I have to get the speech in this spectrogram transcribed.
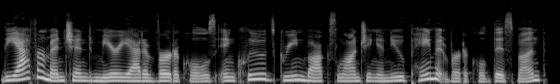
The aforementioned myriad of verticals includes Greenbox launching a new payment vertical this month,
